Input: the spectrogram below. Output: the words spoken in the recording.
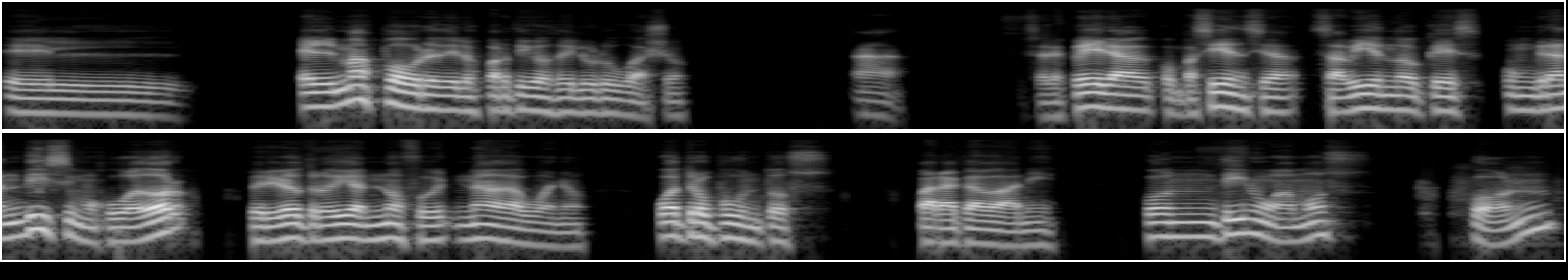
El, más pobre de los partidos del uruguayo se le espera con paciencia, sabiendo que es un grandísimo jugador, pero el otro día no fue nada bueno. Cuatro puntos para Cavani. Continuamos con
